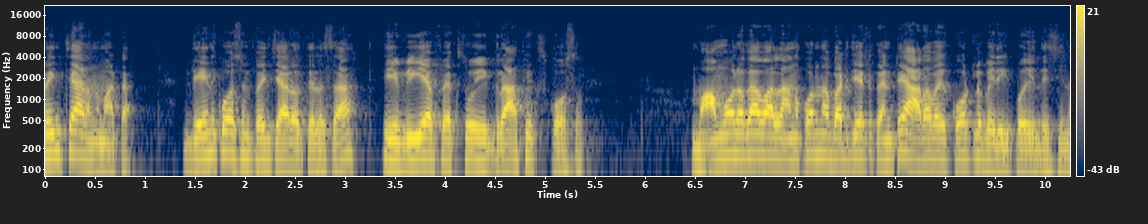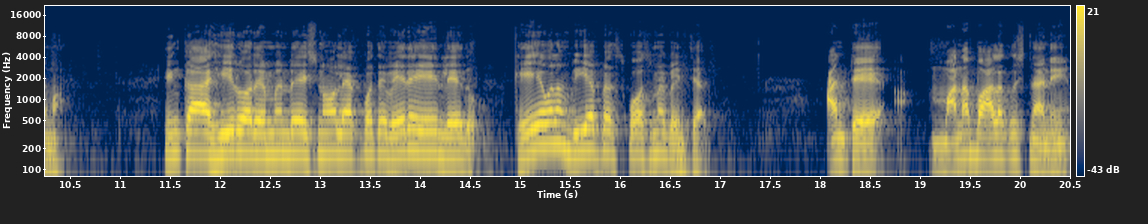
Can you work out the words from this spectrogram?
పెంచారనమాట దేనికోసం పెంచారో తెలుసా? ఈ విఎఫ్ఎక్స్ ఈ గ్రాఫిక్స్ కోసం. మామూలుగా వాళ్ళు అనుకున్న బడ్జెట్ కంటే అరవై కోట్లు పెరిగిపోయింది సినిమా. ఇంకా హీరో రెమ్యునరేషనో లేకపోతే వేరే ఏం లేదు. కేవలం విఎఫ్ఎక్స్ కోసమే పెంచారు. అంటే మన బాలకృష్ణని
